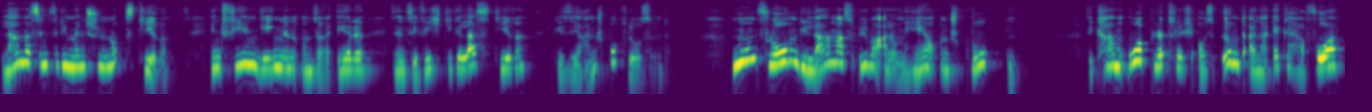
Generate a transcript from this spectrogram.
Lamas sind für die Menschen Nutztiere. In vielen Gegenden unserer Erde sind sie wichtige Lasttiere, die sehr anspruchslos sind. Nun flogen die Lamas überall umher und spukten. Sie kamen urplötzlich aus irgendeiner Ecke hervor,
